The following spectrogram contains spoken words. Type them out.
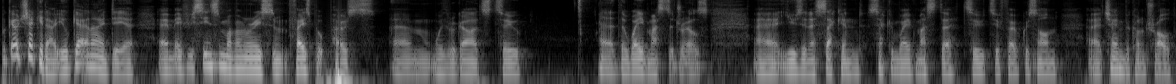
but go check it out. You'll get an idea. Um, if you've seen some of my recent Facebook posts um, with regards to uh, the Wavemaster drills, uh, using a second second Wavemaster to to focus on uh, chamber control.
